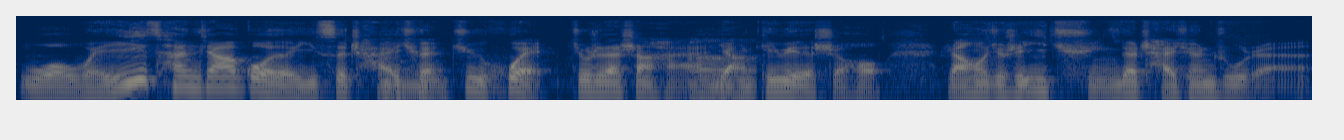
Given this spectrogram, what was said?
我唯一参加过的一次柴犬聚会，就是在上海养 Kiwi 的时候，然后就是一群的柴犬主人。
